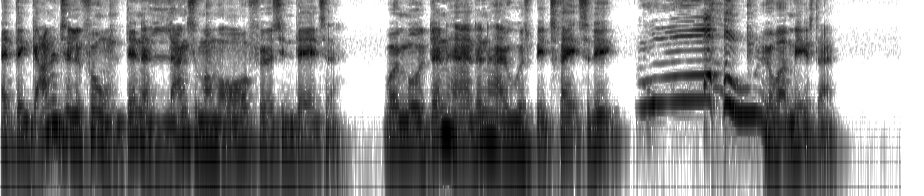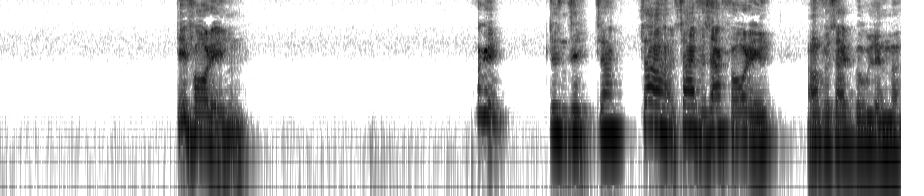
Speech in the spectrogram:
at den gamle telefon, den er langsom om at overføre sine data. Hvorimod den her, den har USB 3, så det, wow, det var bare mega stærkt. Det er fordelen. Okay, det er sådan set, så, så, så har jeg for sagt fordele, og for sagt på ulemper.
